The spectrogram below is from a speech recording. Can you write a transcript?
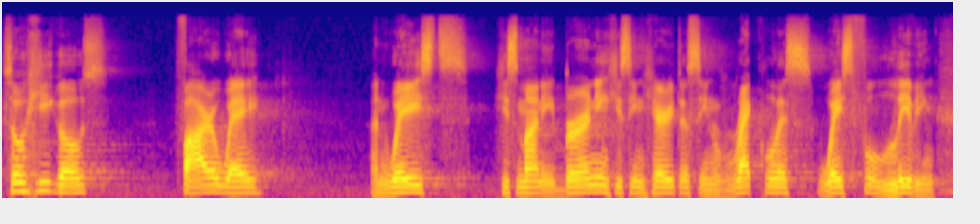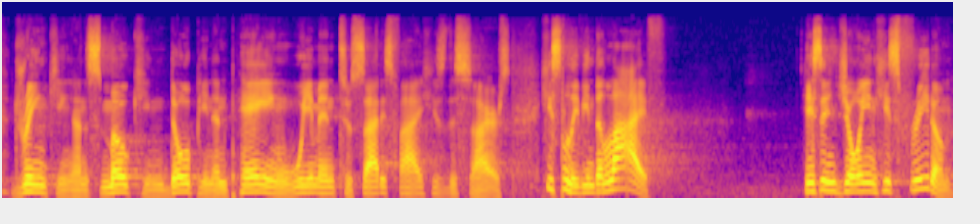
So he goes far away and wastes his money, burning his inheritance in reckless, wasteful living, drinking and smoking, doping and paying women to satisfy his desires. He's living the life. He's enjoying his freedom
